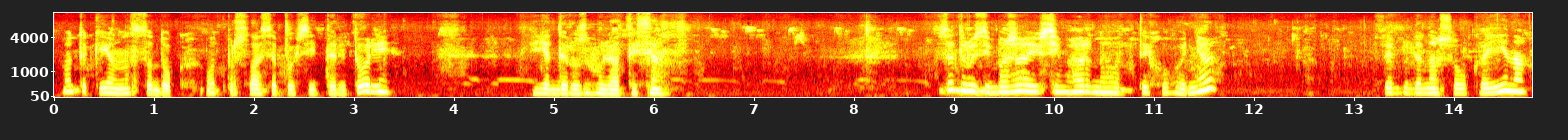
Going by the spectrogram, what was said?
Ось такий у нас садок. От пройшлася по всій території. Є де розгулятися. Все, друзі, бажаю всім гарного тихого дня. Це буде наша Україна.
